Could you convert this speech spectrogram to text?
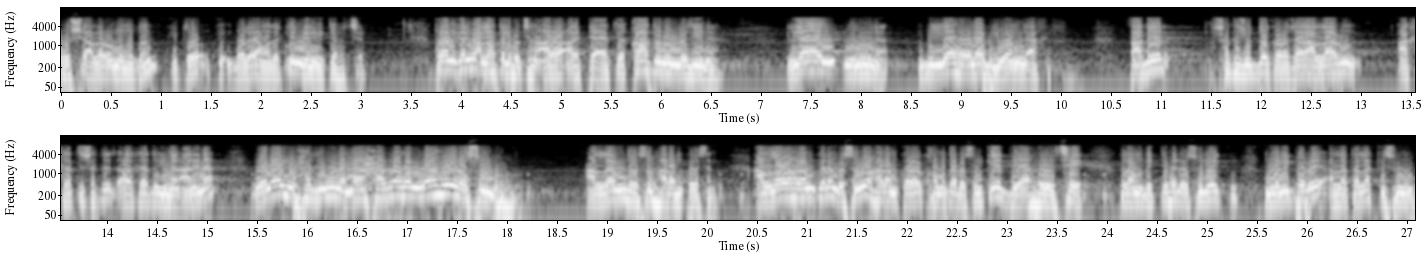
অবশ্যই আল্লাহর অনুমোদন কৃত বলে আমাদেরকে মেনে নিতে হচ্ছে। কোরআন কারিমে আল্লাহ তালা বলছেন, আরও আরেকটা আয়াতে কাতুল্লাজিনা বিল্লাহি ওয়ালা বিল ইয়াউমিল আখির। তাদের সাথে যুদ্ধ করো, যারা আল্লাহ আখিরাতের সাথে আখিরাতে ঈমান আনে না। ওয়ালা ইউহারিমুনা মা হারামাল্লাহু ওয়া রসুল আল্লাহ রসুল হারাম করেছেন। আল্লাহ হারাম করেন, রসুলও হারাম করার ক্ষমতা রসুলকে দেয়া হয়েছে। তাহলে আমরা দেখতে পাই রসুলের মৌলিকভাবে আল্লাহ তালা কিছু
